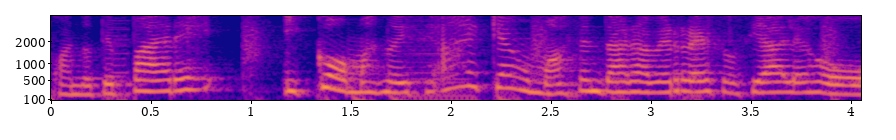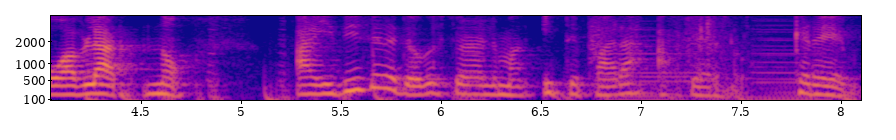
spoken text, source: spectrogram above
cuando te pares y comas, no dices, ay, ¿qué hago? Me voy a sentar a ver redes sociales o hablar. No, ahí dice que tengo que estudiar alemán y te paras a hacerlo, créeme.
